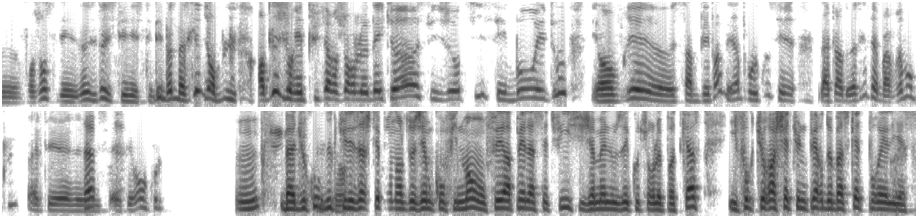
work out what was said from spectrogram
Euh, franchement, c'était des, bonnes baskets. En plus, en plus j'aurais pu faire genre le mec, ah, c'est gentil, c'est beau et tout. Et en vrai, euh, ça me plaît pas. Mais là, pour le coup, c'est la paire de baskets, elle m'a vraiment plu. Elle était, elle était vraiment cool. Mhm. Bah, du coup, vu que tu les as achetés pendant le deuxième confinement, on fait appel à cette fille. Si jamais elle nous écoute sur le podcast, il faut que tu rachètes une paire de baskets pour Elias.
